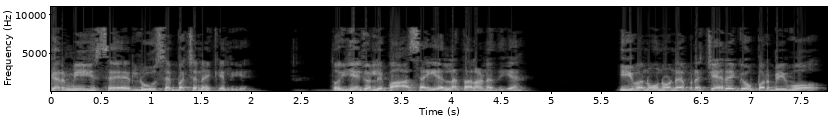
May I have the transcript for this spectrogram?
گرمی سے، لو سے بچنے کے لیے۔ تو یہ جو لباس ہے، یہ اللہ تعالیٰ نے دیا ہے۔ ایون انہوں نے اپنے چہرے کے اوپر بھی وہ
